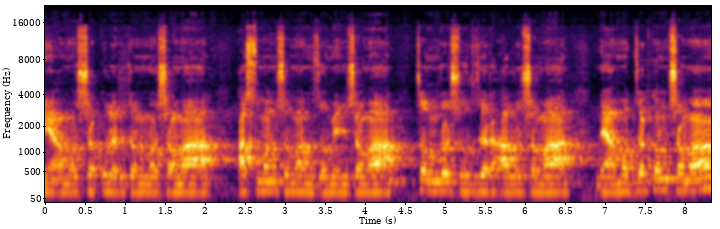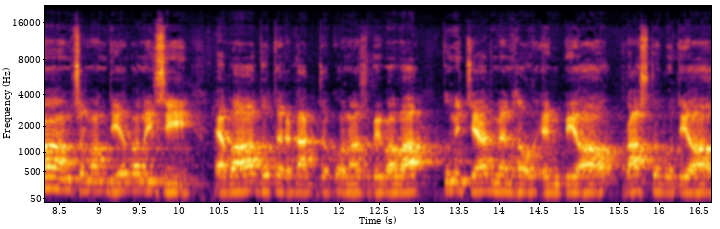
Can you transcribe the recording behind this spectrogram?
নিয়ামত সকলের জন্য সমান। আসমান সমান, জমিন সমান, চন্দ্র সূর্যের আলো সমান, নিয়ামত যখন সমান সমান দিয়ে বানাইছি, এবাদতের ডাক যখন আসবে বাবা তুমি চেয়ারম্যান হও, এমপি হও, রাষ্ট্রপতি হও,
